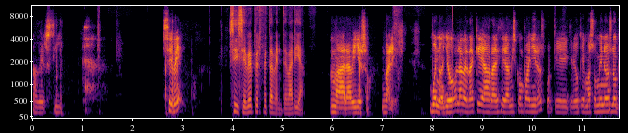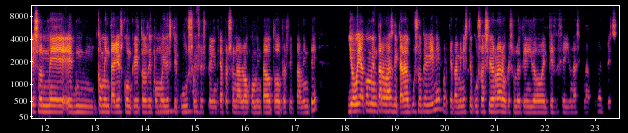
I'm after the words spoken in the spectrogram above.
A ver si... ¿Se ve? Sí, se ve perfectamente, María. Maravilloso. Vale. Bueno, yo la verdad que agradecer a mis compañeros porque creo que más o menos lo que son comentarios concretos de cómo ha ido este curso y su experiencia personal lo han comentado todo perfectamente. Yo voy a comentar más de cara al curso que viene, porque también este curso ha sido raro, que solo he tenido el TFG y una asignatura. Entonces,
